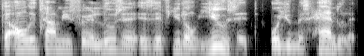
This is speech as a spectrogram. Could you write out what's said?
The only time you fear losing is if you don't use it or you mishandle it.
